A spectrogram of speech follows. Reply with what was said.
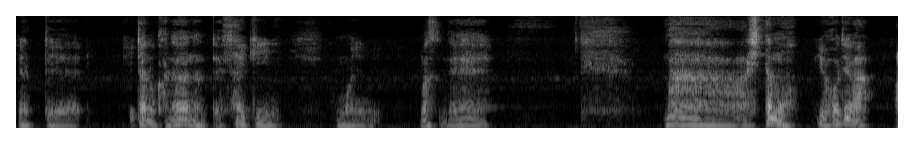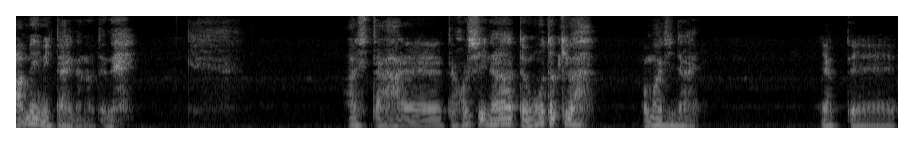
やっていたのかななんて最近思いますね。まあ、明日も予報では雨みたいなのでね、明日晴れてほしいなって思うときは、おまじない、やって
